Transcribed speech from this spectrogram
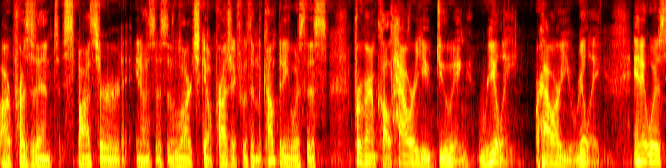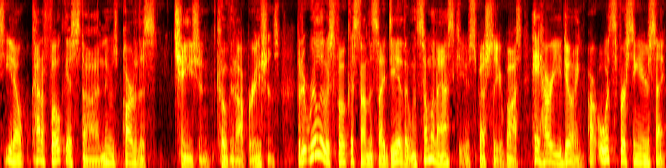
our president sponsored, you know, as, as a large scale project within the company was this program called How Are You Doing Really? Or How Are You Really? And it was, you know, kind of focused on, it was part of this change in COVID operations, but it really was focused on this idea that when someone asks you, especially your boss, hey, how are you doing? Or what's the first thing you're saying?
